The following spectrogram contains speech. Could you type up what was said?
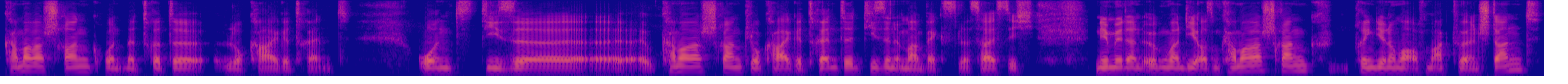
Kameraschrank und 'ne 3. lokal getrennt. Und diese, äh, Kameraschrank lokal getrennte, die sind immer im Wechsel. Das heißt, ich nehme mir dann irgendwann die aus'm Kameraschrank, bringe die noch mal auf 'n aktuellen Stand,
